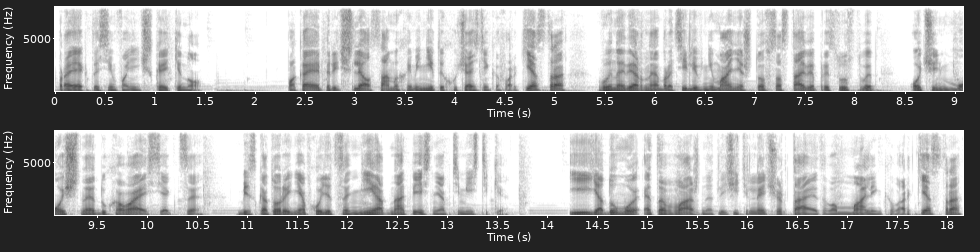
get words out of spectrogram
проекта «Симфоническое кино». Пока я перечислял самых именитых участников оркестра, вы, наверное, обратили внимание, что в составе присутствует очень мощная духовая секция, без которой не обходится ни одна песня оптимистики. И я думаю, это важная отличительная черта этого маленького оркестра,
